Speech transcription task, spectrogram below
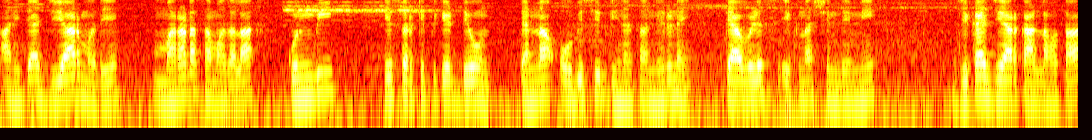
आणि त्या जी आरमध्ये मराठा समाजाला कुणबी हे सर्टिफिकेट देऊन त्यांना ओबीसीत घेण्याचा निर्णय त्यावेळेस एकनाथ शिंदेंनी जे काय जी आर काढला होता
